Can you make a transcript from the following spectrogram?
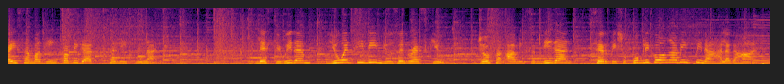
kaysa maging pabigat sa lipunan. Leslie Widem, UNTV News and Rescue. Diyos ang aming sandigan, serbisyo publiko ang aming pinahalagahan.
